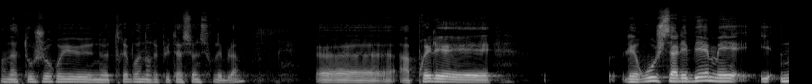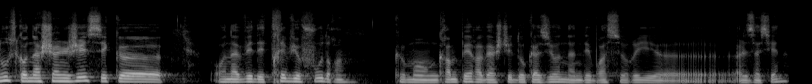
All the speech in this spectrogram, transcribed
On a toujours eu une très bonne réputation sur les blancs. Euh, après les, les rouges, ça allait bien, mais nous, ce qu'on a changé, c'est que on avait des très vieux foudres que mon grand-père avait acheté d'occasion dans des brasseries euh, alsaciennes.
